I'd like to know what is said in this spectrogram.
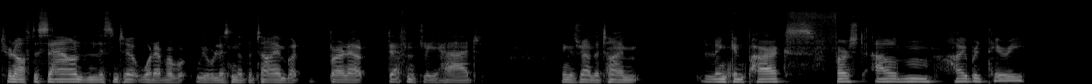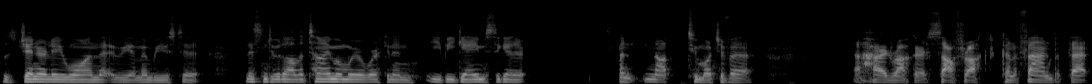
turn off the sound and listen to whatever we were listening at the time. But Burnout definitely had. I think it was around the time Linkin Park's first album, Hybrid Theory, was generally one that we I remember used to listen to it all the time when we were working in EB Games together, and not too much of a a hard rock or soft rock kind of fan, but that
